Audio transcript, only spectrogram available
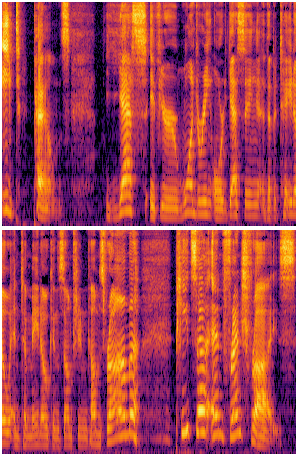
8 pounds. Yes, if you're wondering or guessing, the potato and tomato consumption comes from pizza and french fries.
